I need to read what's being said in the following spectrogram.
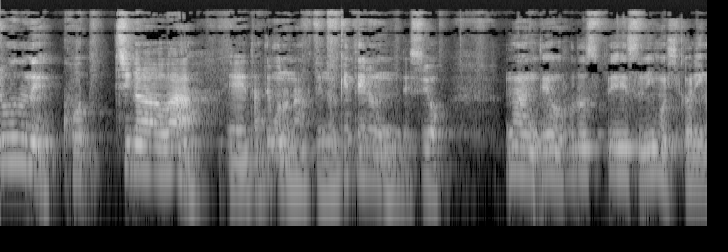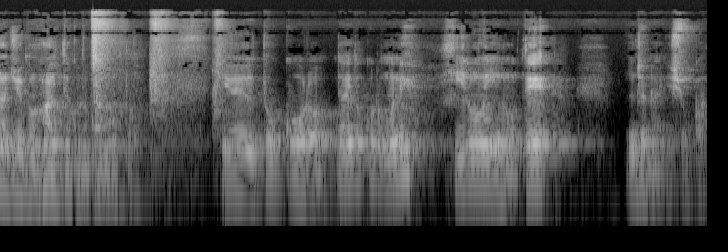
ょうどね、こっち側は、えー、建物なくて抜けてるんですよ。なんで、お風呂スペースにも光が十分入ってくるかなと。いうところ。台所もね、広いので、いいんじゃないでしょうか。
